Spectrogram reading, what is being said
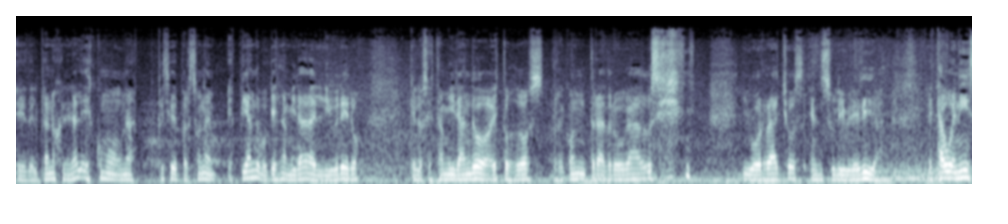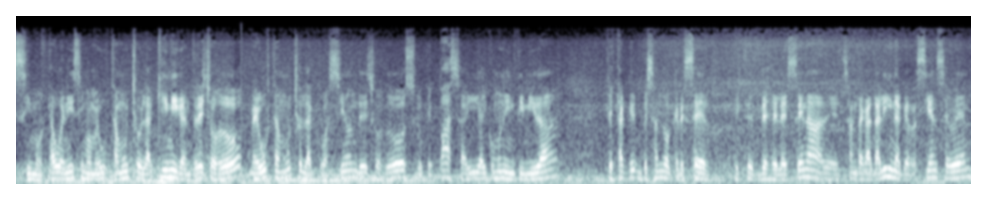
eh, del plano general es como una especie de persona espiando porque es la mirada del librero que los está mirando estos dos recontra drogados y, y borrachos en su librería. Está buenísimo, está buenísimo, me gusta mucho la química entre ellos dos, me gusta mucho la actuación de ellos dos, lo que pasa ahí, hay como una intimidad que está empezando a crecer, desde la escena de Santa Catalina que recién se ven,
